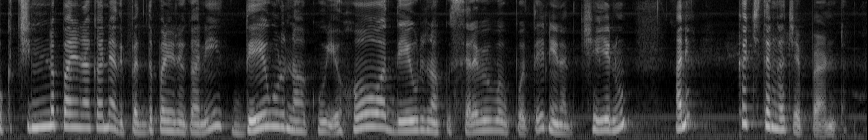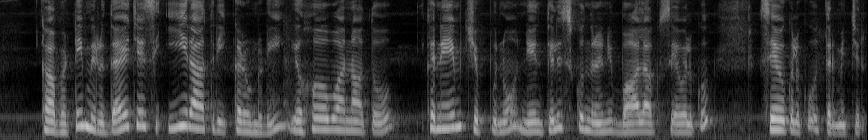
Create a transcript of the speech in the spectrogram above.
ఒక చిన్న పనైనా కానీ అది పెద్ద పనైనా కానీ దేవుడు నాకు యహోవా దేవుడు నాకు సెలవివ్వకపోతే నేను అది చేయను అని ఖచ్చితంగా చెప్పాడంట. కాబట్టి మీరు దయచేసి ఈ రాత్రి ఇక్కడ ఉండి యహోవా నాతో ఇకనేం చెప్పునో నేను తెలుసుకుందనని బాలాకు సేవలకు సేవకులకు ఉత్తరమిచ్చారు.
